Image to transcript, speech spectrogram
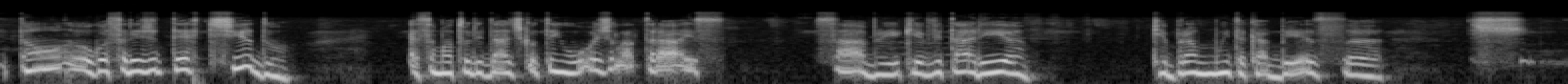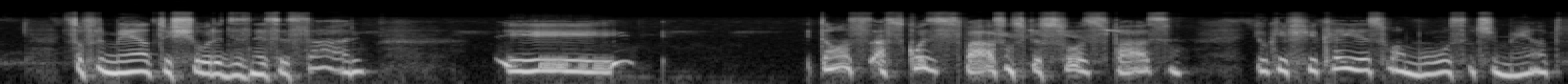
Então, eu gostaria de ter tido essa maturidade que eu tenho hoje lá atrás, sabe? Que evitaria quebrar muita cabeça, sofrimento e choro desnecessário. E então as, as coisas passam, as pessoas passam, e o que fica é isso, o amor, o sentimento,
